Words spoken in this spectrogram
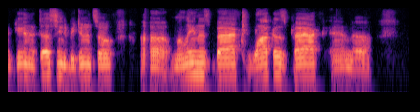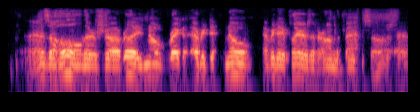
again, it does seem to be doing so. Uh, Molina's back, Wacha's back, and uh, as a whole, there's uh, really no regular everyday no everyday players that are on the bench. So uh,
